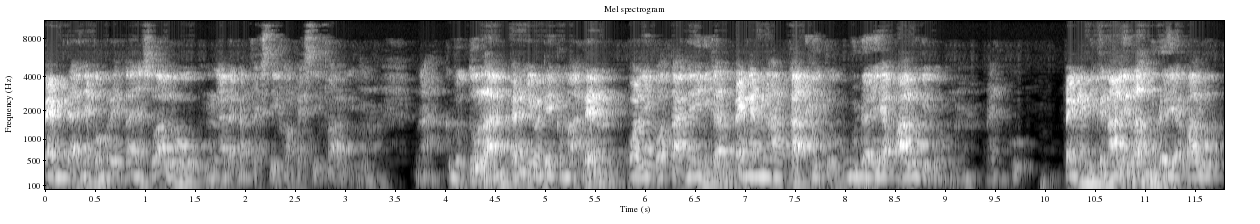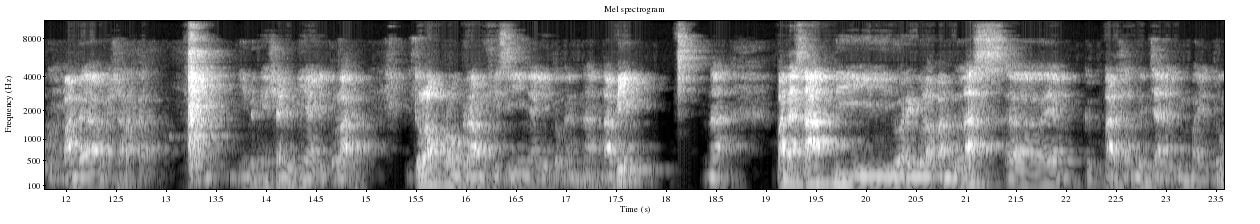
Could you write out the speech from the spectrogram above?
Pemdanya pemerintahnya selalu mengadakan festival-festival gitu. Hmm. Nah, kebetulan periode kemarin wali kotanya ini kan pengen ngangkat gitu budaya Palu gitu. Hmm. Nah, pengen dikenalin lah budaya Palu kepada masyarakat Indonesia dunia gitulah. Itulah program visinya gitu kan. Nah, tapi nah pada saat di 2018 eh, yang pada saat bencana gempa itu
